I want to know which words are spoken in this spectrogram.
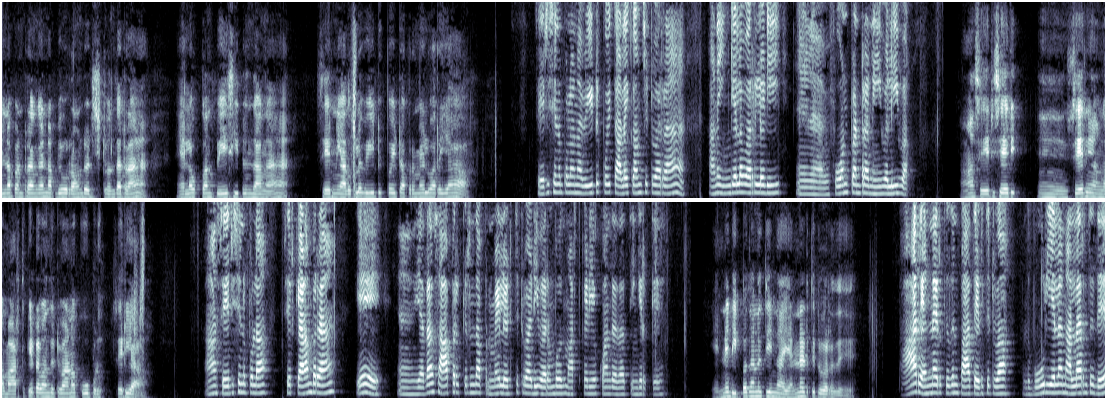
என்ன பண்றாங்கன்னு அப்படியே ஒரு ரவுண்ட் அடிச்சுட்டு வந்துடுறேன். எல்லாம் உட்காந்து பேசிட்டு இருந்தாங்க. சரி நீ அதுக்குள்ள வீட்டுக்கு போயிட்டு அப்புறமேல் வரையா சரி சின்ன நான் வீட்டுக்கு போய் தலை காமிச்சிட்டு வரேன் ஆனால் இங்கெல்லாம் வரலடி. ஃபோன் பண்ணுறேன் நீ வெளியே ஆ சரி சரி. சரி அங்கே மரத்துக்கிட்ட வந்துட்டு வேணா கூப்பிடு. சரியா? ஆ சரி சின்ன புள்ள சரி கிளம்புறேன். அஹ், எதாவது சாப்பிட்றதுக்கு இருந்தால் அப்புறமேல எடுத்துகிட்டு வாடி. வரும்போது மரத்துக்கடி உட்காந்து ஏதாவது திங்கிருக்கு என்னடி இப்பதானே தீ நான் என்ன எடுத்துட்டு வருது பாரு என்ன இருக்குதுன்னு பார்த்து எடுத்துட்டு வா. அந்த பூரியெல்லாம் நல்லா இருந்தது.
